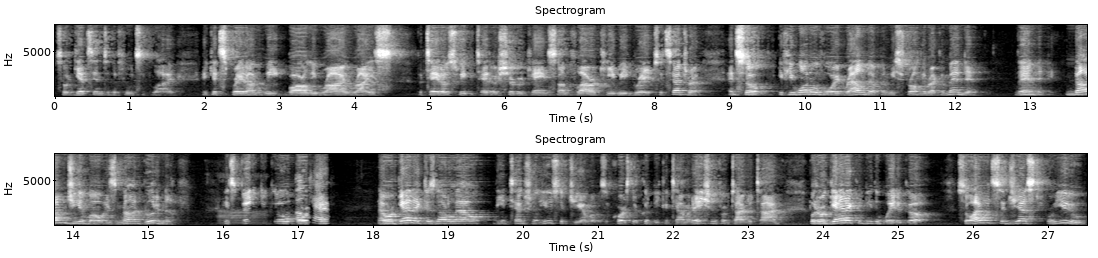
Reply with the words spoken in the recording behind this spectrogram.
so it gets into the food supply. It gets sprayed on wheat, barley, rye, rice, potatoes, sweet potatoes, sugar cane, sunflower, kiwi, grapes, etc. And so if you want to avoid Roundup, and we strongly recommend it, then non-GMO is not good enough. It's better to go Ah, okay. organic. Now, organic does not allow the intentional use of GMOs. Of course, there could be contamination from time to time, but organic would be the way to go. So I would suggest for you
